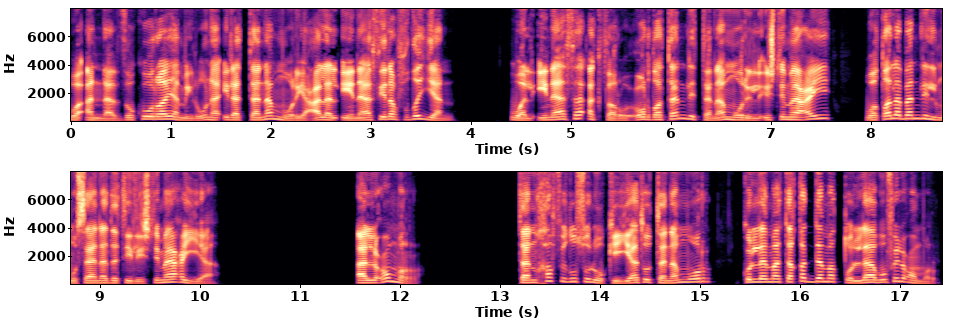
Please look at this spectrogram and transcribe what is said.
وأن الذكور يميلون إلى التنمر على الإناث لفظيًا، والإناث أكثر عرضة للتنمر الاجتماعي وطلبا للمساندة الاجتماعية. العمر تنخفض سلوكيات التنمر كلما تقدم الطلاب في العمر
